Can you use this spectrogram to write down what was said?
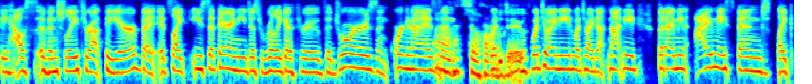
the house eventually throughout the year. But it's like you sit there and you just really go through the drawers and organize Oh, and that's so hard what- to do. what do I need? What do I not need? But I mean, I may spend like,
